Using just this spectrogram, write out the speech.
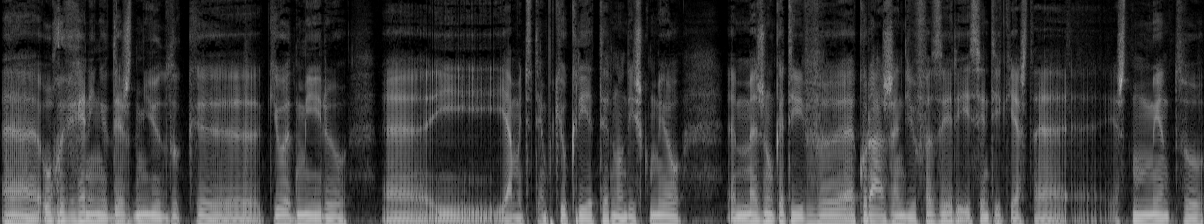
Uh, o Rui Reininho, desde miúdo, que, que eu admiro uh, e, e, há muito tempo que eu queria ter num disco meu mas nunca tive a coragem de o fazer e senti que esta, este momento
